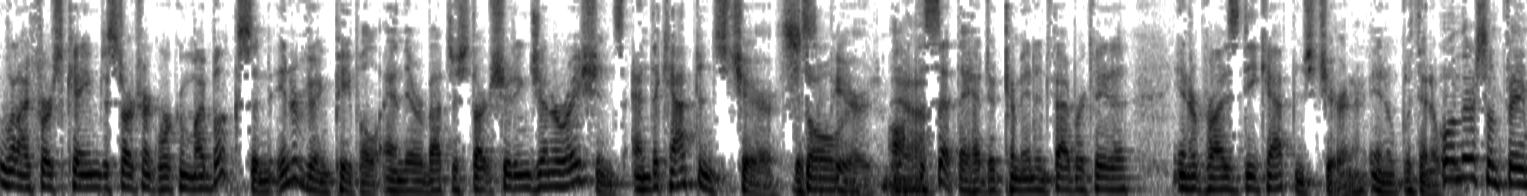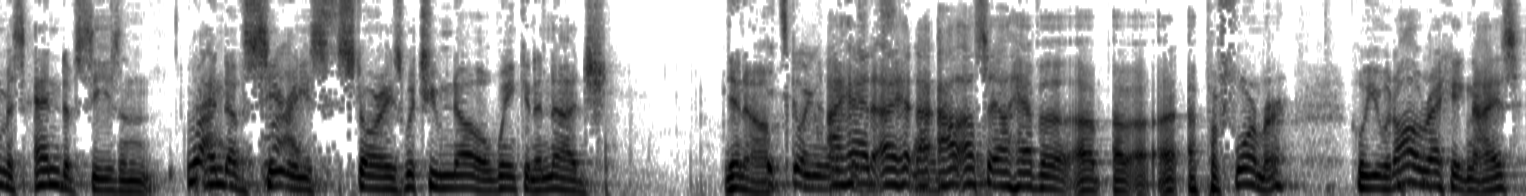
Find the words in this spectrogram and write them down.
when I first came to Star Trek, working with my books and interviewing people, and they were about to start shooting Generations, and the captain's chair Stolen, disappeared off yeah. the set. They had to come in and fabricate a Enterprise D captain's chair in, in within a Well, week. and there's some famous end of season, Right, end of series right. stories, which you know, wink and a nudge. You know, It's going well I had, I had. I'll, I'll say I have a, a, a, a performer who you would all recognize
